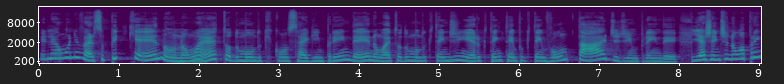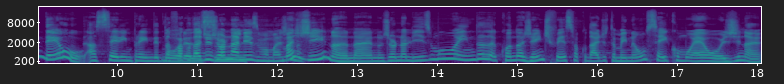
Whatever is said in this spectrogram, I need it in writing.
ele é um universo pequeno, não uhum. é todo mundo que consegue empreender, não é todo mundo que tem dinheiro, que tem tempo, que tem vontade de empreender. E a gente não aprendeu a ser empreendedora. Na faculdade de jornalismo, imagina. Imagina, né? No jornalismo ainda, quando a gente fez faculdade, também não sei como é hoje, né?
